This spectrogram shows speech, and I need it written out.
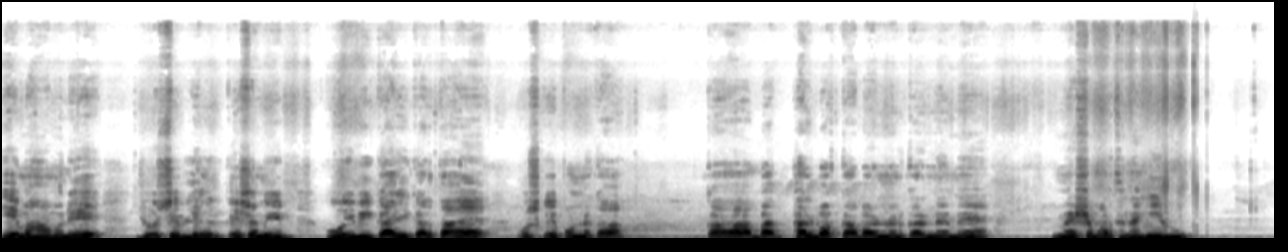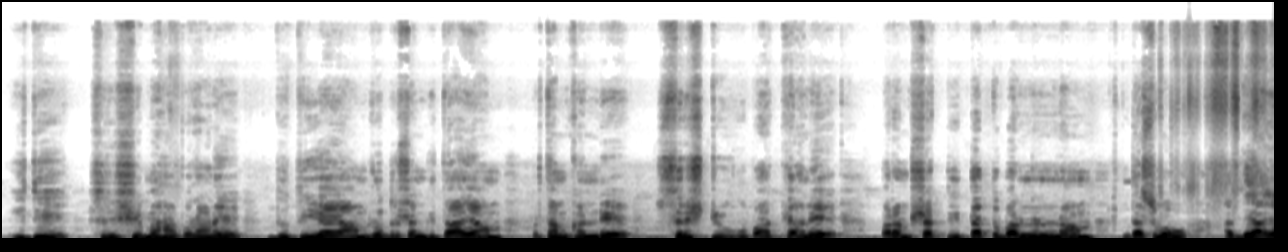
हे महामुने, जो शिवलिंग के समीप कोई भी कार्य करता है, उसके पुण्य का का फल का वर्णन करने में, मैं समर्थ नहीं हूँ। इति श्री शिव महापुराणे द्वितीयां रुद्र संहितायां प्रथम खंडे सृष्टि उपाख्याने परम शक्ति तत्व वर्णन नाम दसवो अध्याय।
